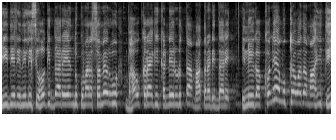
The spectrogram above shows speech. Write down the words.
ಬೀದಿಯಲ್ಲಿ ನಿಲ್ಲಿಸಿ ಹೋಗಿದ್ದಾರೆ ಎಂದು ಕುಮಾರಸ್ವಾಮಿ ಅವರು ಭಾವುಕರಾಗಿ ಕಣ್ಣೀರಿಡುತ್ತಾ ಮಾತನಾಡಿದ್ದಾರೆ. ಇನ್ನು ಈಗ ಕೊನೆಯ ಮುಖ್ಯವಾದ ಮಾಹಿತಿ,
